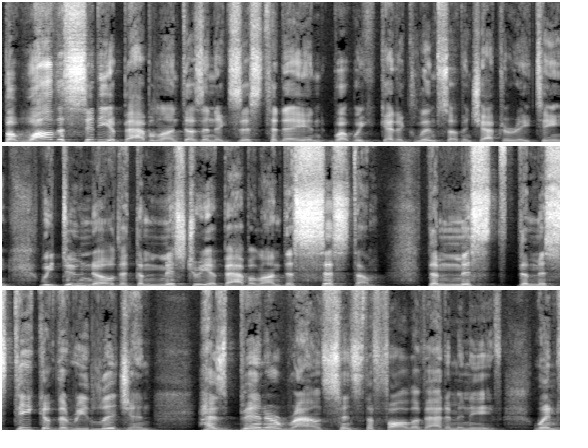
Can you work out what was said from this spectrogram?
But while the city of Babylon doesn't exist today and what we get a glimpse of in chapter 18, we do know that the mystery of Babylon, the system, the, myst, the mystique of the religion, has been around since the fall of Adam and Eve. When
